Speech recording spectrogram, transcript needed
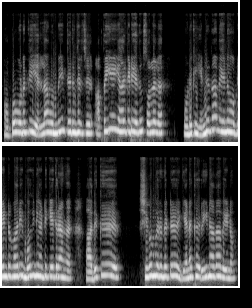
அப்போ உனக்கு எல்லா உண்மையும் தெரிஞ்சிருச்சு. அப்பயும் யார்கிட்ட எதுவும் சொல்லல. உனக்கு என்னதான் வேணும் அப்படின்ற மாதிரி மோகினி ஆண்டி கேக்குறாங்க. அதுக்கு சிவம் இருந்துட்டு எனக்கு ரீனா தான் வேணும்.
